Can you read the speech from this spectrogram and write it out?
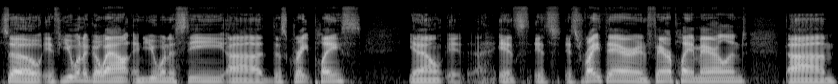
So if you want to go out and you want to see uh, this great place, you know it, it's it's it's right there in Fairplay, Maryland. Um,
